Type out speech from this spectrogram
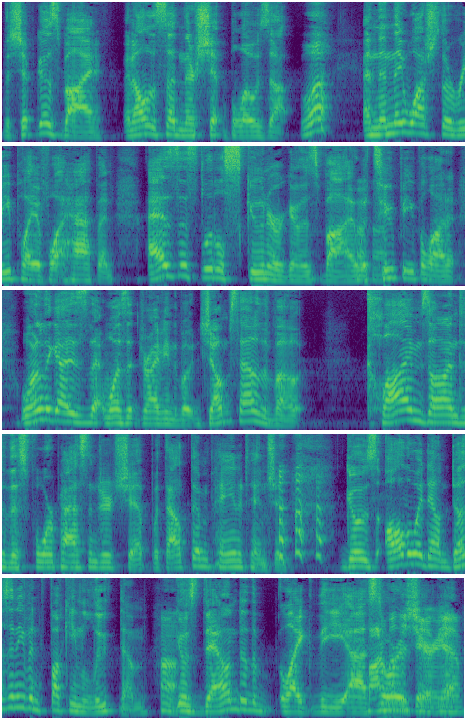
The ship goes by, and all of a sudden their ship blows up. what? And then they watch the replay of what happened. As this little schooner goes by with Uh-huh. two people on it, one of the guys that wasn't driving the boat jumps out of the boat, climbs onto this four passenger ship without them paying attention, goes all the way down, doesn't even fucking loot them, goes down to the like the uh, of the storage ship, area, yeah.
